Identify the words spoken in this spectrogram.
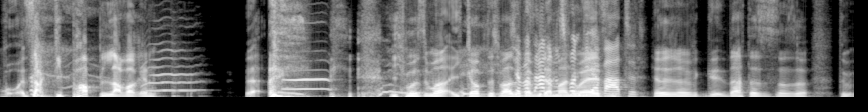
wo- sagt die Pop-Loverin. ich muss immer, ich glaube, das war Ich sogar wieder Manuel. erwartet. Ich habe gedacht, das ist nur so, du,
